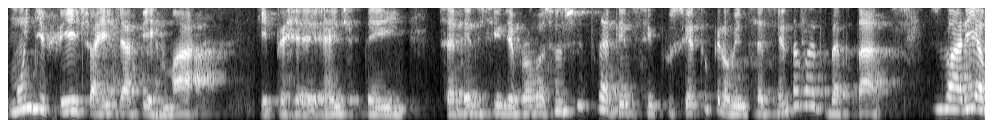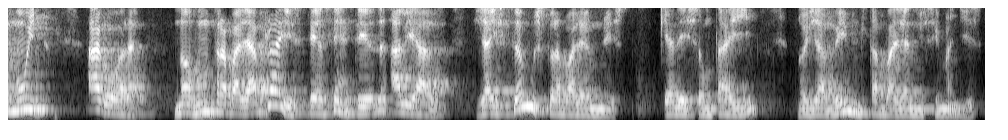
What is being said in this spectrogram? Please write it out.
muito difícil a gente afirmar que a gente tem 75 de aprovação, 75%, pelo menos 60% vai para o deputado. Isso varia muito. Agora, nós vamos trabalhar para isso, tenha certeza. Aliás, já estamos trabalhando nisso, que a eleição está aí, nós já vemos trabalhando em cima disso,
